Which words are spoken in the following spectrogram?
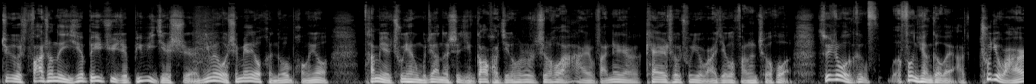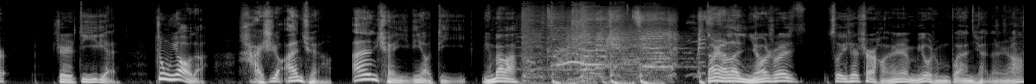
这个发生的一些悲剧，这比比皆是。因为我身边有很多朋友，他们也出现过这样的事情：高考结束之后啊，反正开着车出去玩，结果发生车祸。所以说我奉劝各位啊，出去玩这是第一点。重要的还是要安全啊，安全一定要第一，明白吗？当然了，你要说做一些事儿，好像也没有什么不安全的，是吧？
